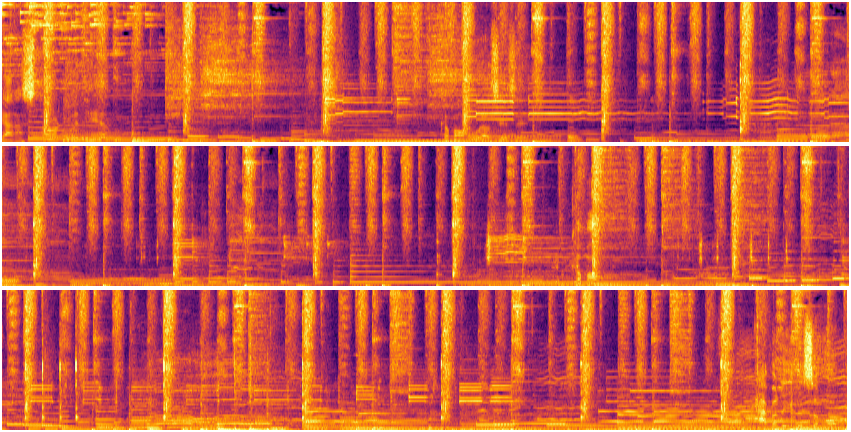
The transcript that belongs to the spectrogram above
Got to start with Him. Come on, who else is it? Come on. I believe some more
